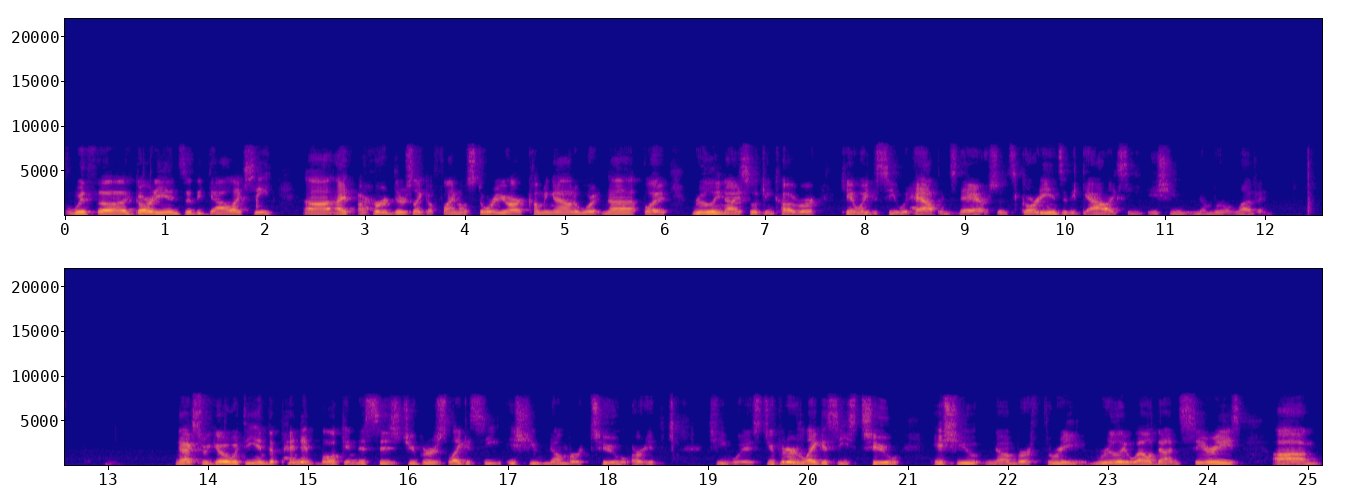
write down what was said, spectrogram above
with uh, Guardians of the Galaxy. Uh, I, I, heard there's like a final story arc coming out or whatnot, but really nice looking cover. Can't wait to see what happens there. So it's Guardians of the Galaxy issue number 11. Next, we go with the independent book, and this is Jupiter's Legacy issue number two, or it, gee whiz, Jupiter's Legacy 2 issue number three. Really well done series. Um,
